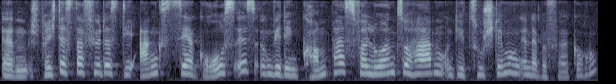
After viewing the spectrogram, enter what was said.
ähm, spricht das dafür, dass die Angst sehr groß ist, irgendwie den Kompass verloren zu haben und die Zustimmung in der Bevölkerung?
